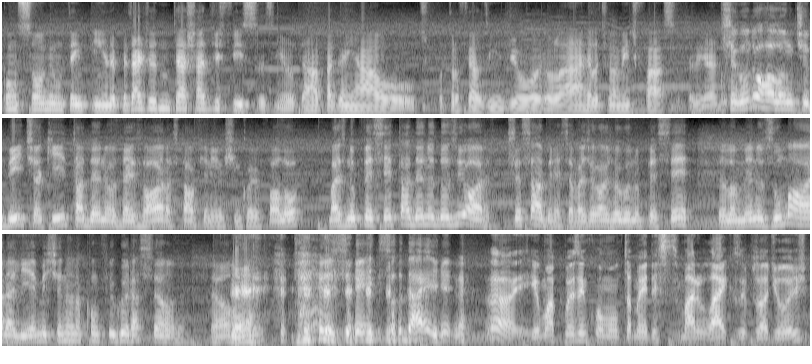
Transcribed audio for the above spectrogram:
consome um tempinho, apesar de eu não ter achado difícil, assim, eu dava pra ganhar o, tipo, o troféuzinho de ouro lá relativamente fácil, tá ligado? Segundo o How Long to Beat aqui, tá dando 10 horas, tal, que nem o Shinkoio falou. Mas no PC tá dando 12 horas. Você sabe, né? Você vai jogar um jogo no PC, pelo menos uma hora ali é mexendo na configuração, né? Então, É. deve ser isso daí, né? Não, e uma coisa em comum também desses Mario Likes do episódio de hoje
